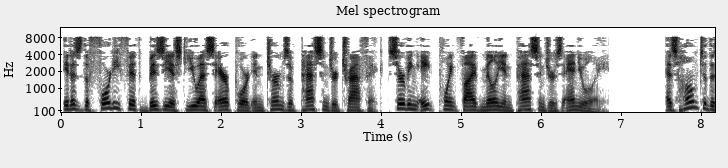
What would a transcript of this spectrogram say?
It is the 45th busiest U.S. airport in terms of passenger traffic, serving 8.5 million passengers annually. As home to the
